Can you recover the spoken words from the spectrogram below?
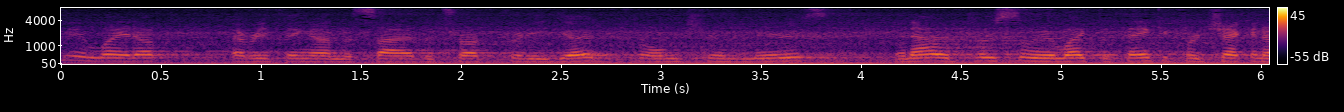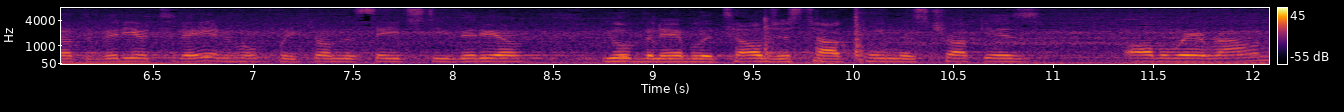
They light up everything on the side of the truck pretty good, chrome trim mirrors. And I would personally like to thank you for checking out the video today and hopefully from this HD video, you'll have been able to tell just how clean this truck is all the way around,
